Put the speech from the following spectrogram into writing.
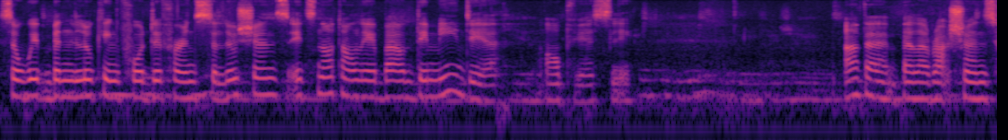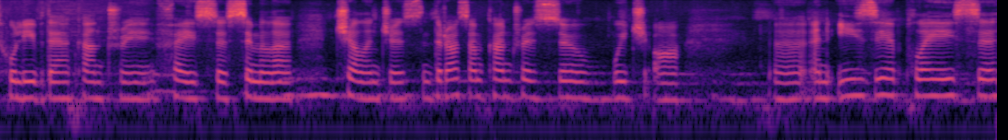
So we've been looking for different solutions. It's not only about the media, obviously. Other Belarusians who leave their country face uh, similar challenges. There are some countries uh, which are uh, an easier place uh,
